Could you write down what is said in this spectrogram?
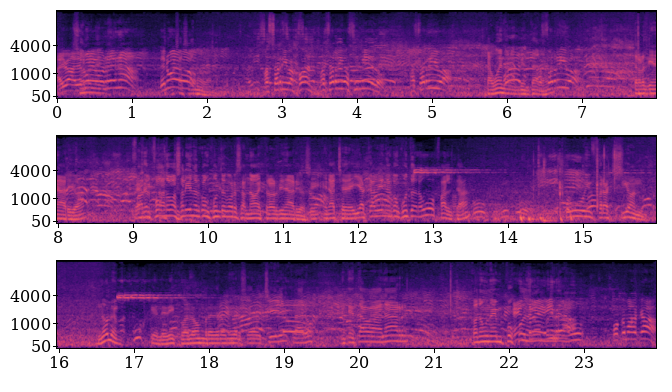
Ahí va, de Solo nuevo, me- Rena. De nuevo. Más arriba, Juan. Más arriba, sin miedo. Más arriba. Está bueno el ambiental, Más ¿eh? arriba. Extraordinario, ¿eh? Desde el fondo va saliendo el conjunto de Cobresal. No, extraordinario, sí. En HD. Y acá viene el conjunto de la Hubo falta. Hubo infracción. No lo empuje, le dijo al hombre de la Universidad de Chile, claro. Intentaba ganar con un empujón el Entre, hombre de la. U. Un poco más acá.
